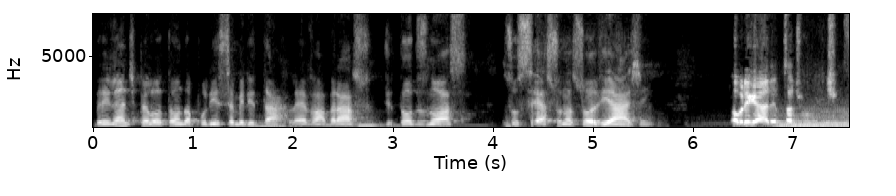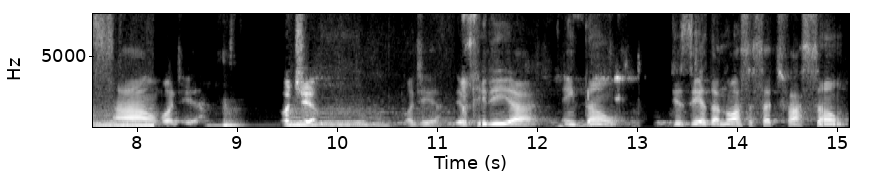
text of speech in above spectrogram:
brilhante pelotão da Polícia Militar. Leve um abraço de todos nós. Sucesso na sua viagem. Obrigado, deputado João Ah, um bom dia. Bom dia. Bom dia. Eu queria, então, dizer da nossa satisfação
